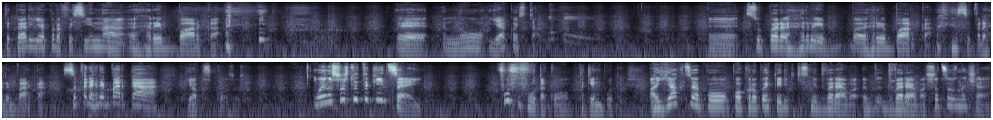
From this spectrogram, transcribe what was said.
Тепер я професійна грибарка. е, ну, якось так. Е, грибарка. Супергрибарка. Супергрибарка! Як скажеш. Ой, ну що ж ти такий цей? Фу-фу-фу такого, таким бути. А як це по- покропити рідкісні дверева, дверева? Що це означає?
